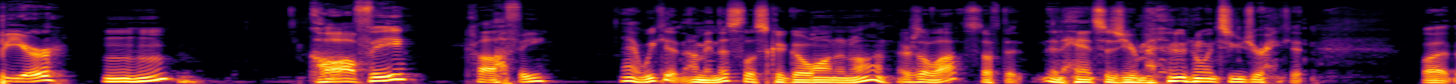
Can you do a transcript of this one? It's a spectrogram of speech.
Beer, Mm-hmm. Coffee. coffee. Yeah, we could. I mean, this list could go on and on. There's a lot of stuff that enhances your mood once you drink it. But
